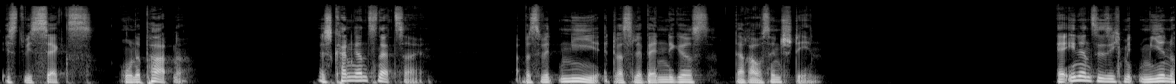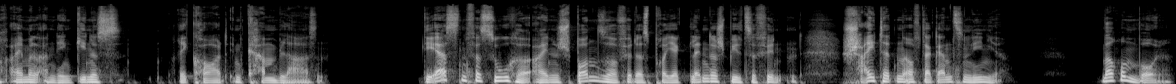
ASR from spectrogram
ist wie Sex ohne Partner. Es kann ganz nett sein, aber es wird nie etwas Lebendigeres daraus entstehen. Erinnern Sie sich mit mir noch einmal an den Guinness-Rekord im Kammblasen. Die ersten Versuche, einen Sponsor für das Projekt Länderspiel zu finden, scheiterten auf der ganzen Linie. Warum wohl?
